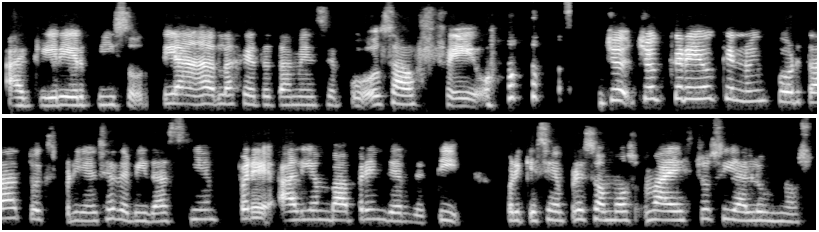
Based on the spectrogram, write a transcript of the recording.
a querer pisotear, la gente también se pone, o feo. yo, yo creo que no importa tu experiencia de vida, siempre alguien va a aprender de ti, porque siempre somos maestros y alumnos.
